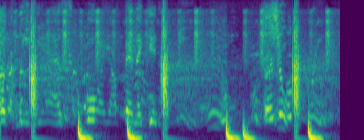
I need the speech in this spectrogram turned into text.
ugly ass boy. I'm finna get you. Shoot.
